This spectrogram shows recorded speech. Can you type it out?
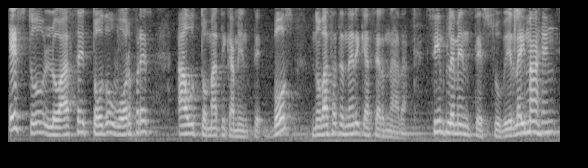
Esto lo hace todo WordPress automáticamente. Vos no vas a tener que hacer nada. Simplemente subir la imagen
